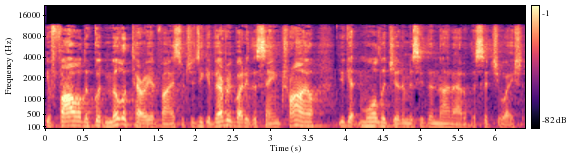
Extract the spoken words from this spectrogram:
You follow the good military advice, which is you give everybody the same trial, you get more legitimacy than not out of the situation.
